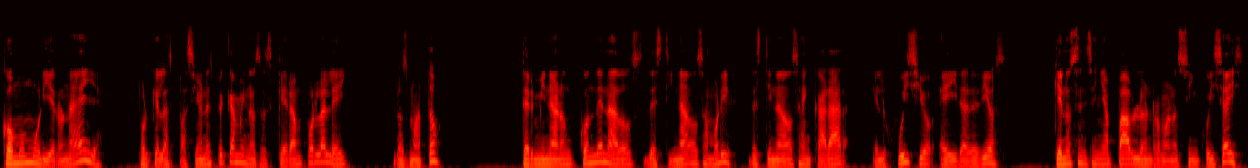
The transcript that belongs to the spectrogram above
¿cómo murieron a ella? Porque las pasiones pecaminosas que eran por la ley los mató. Terminaron condenados, destinados a morir, destinados a encarar el juicio e ira de Dios. ¿Qué nos enseña Pablo en Romanos 5 y 6?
